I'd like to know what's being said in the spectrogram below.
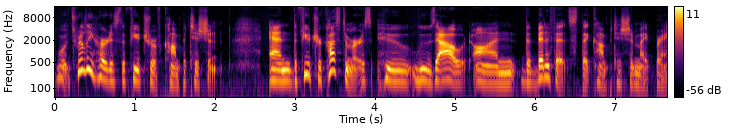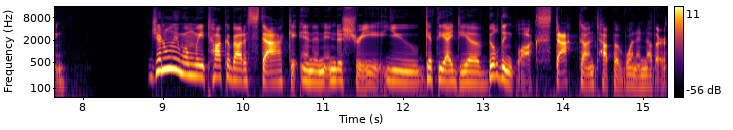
what's really hurt is the future of competition and the future customers who lose out on the benefits that competition might bring. Generally, when we talk about a stack in an industry, you get the idea of building blocks stacked on top of one another.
